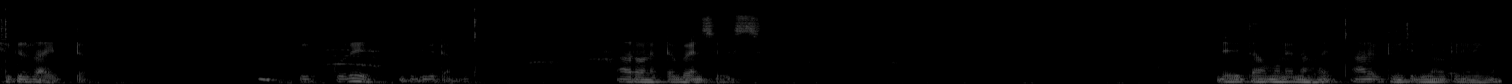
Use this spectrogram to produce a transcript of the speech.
ঠিক রাইটটা ক্লিক করে নিচের দিকে টানবো। আর অনেকটা ব্যান্ড সিরিজ যদি তাও মনে না হয় আর একটু নিচের দিকে আমরা টেনে নিলাম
